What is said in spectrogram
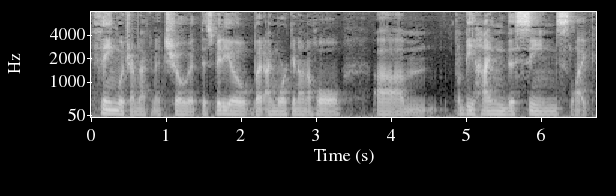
thing which i'm not going to show at this video but i'm working on a whole um, behind the scenes like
